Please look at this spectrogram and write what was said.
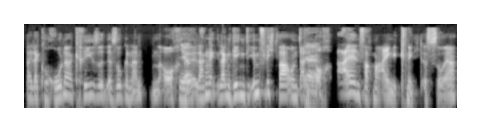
bei der Corona-Krise der sogenannten auch ja. äh, lange, lange gegen die Impfpflicht war und dann ja, ja. doch einfach mal eingeknickt ist, so, ja.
